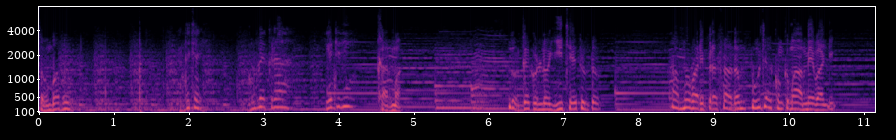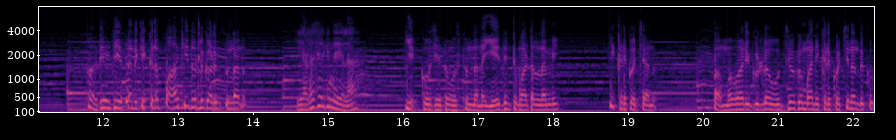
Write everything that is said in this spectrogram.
Sombabu Rangachari నువ్వెక్కడ ఏంటిది? కర్మ. దుర్గగుళ్ళో ఈ చేతులతో అమ్మవారి ప్రసాదం పూజా కుంకుమ అమ్మేవాణ్ణి. అదే జీతానికి ఇక్కడ పాకిదుర్లు కడుగుతున్నాను. ఎలా జరిగింది ఎలా ఎక్కువ జీతం వస్తుందన్న ఏదింటి మాటలు నమ్మి ఇక్కడికి వచ్చాను అమ్మవారి గుళ్ళో ఉద్యోగం అని ఇక్కడికి వచ్చినందుకు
